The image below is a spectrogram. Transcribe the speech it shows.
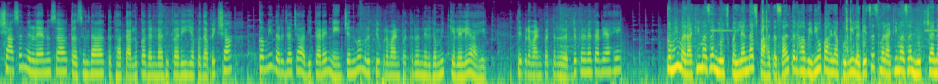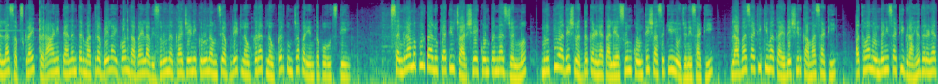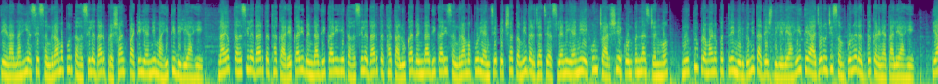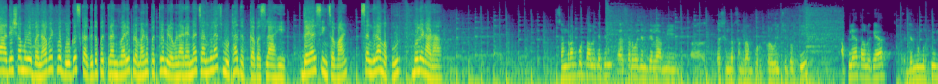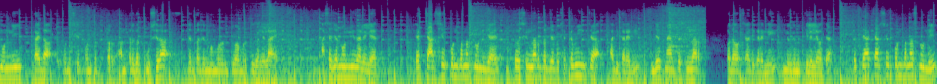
शासन निर्णयानुसार तहसीलदार तथा तालुका दंडाधिकारी या पदापेक्षा कमी दर्जाच्या अधिकाऱ्यांनी जन्म मृत्यू प्रमाणपत्र निर्गमित केलेले आहेत. ते प्रमाणपत्र रद्द करण्यात आले आहे. तुम्ही मराठी माझा न्यूज पहिल्यांदाच पाहत असाल तर हा व्हिडिओ पाहण्यापूर्वी लगेचच मराठी माझा न्यूज चॅनलला सबस्क्राईब करा आणि त्यानंतर मात्र बेल आयकॉन दाबायला विसरू नका जेणेकरून आमचे अपडेट लवकरात लवकर तुमच्यापर्यंत पोहोचतील. संग्रामपूर तालुक्यातील चारशे एकोणपन्नास जन्म मृत्यू आदेश रद्द करण्यात आले असून कोणते शासकीय योजनेसाठी लाभासाठी किंवा कायदेशीर कामासाठी अथवा नोंदणीसाठी ग्राह्य धरण्यात येणार नाही असे संग्रामपूर तहसीलदार प्रशांत पाटील यांनी माहिती दिली आहे. नायब तहसीलदार तथा कार्यकारी दंडाधिकारी हे तहसीलदार तथा तालुका दंडाधिकारी संग्रामपूर यांचे पेक्षा कमी दर्जाचे असल्याने यांनी एकूण चारशे एकोणपन्नास जन्म मृत्यू प्रमाणपत्रे निर्गमित आदेश दिलेले आहे. ते आज रोजी संपूर्ण रद्द करण्यात आले आहे. या आदेशामुळे बनावट व बोगस कागदपत्रांद्वारे प्रमाणपत्र मिळवणाऱ्यांना चांगलाच मोठा धक्का बसला आहे. दयाल सिंग चव्हाण संग्रामपूर बुलढाणा. संग्रामपूर तालुक्यातील सर्व जनतेला मी तहसीलदार संग्रामपूर कळवू इच्छितो की आपल्या तालुक्यात जन्ममृत्यू नोंदणी कायदा एकोणीसशे एकोणसत्तर अंतर्गत उशिरा ज्यांचा जन्म किंवा मृत्यू झालेला आहे अशा ज्या नोंदणी झालेल्या आहेत त्या चारशे एकोणपन्नास नोंदी ज्या आहेत ती तहसीलदार दर्जापेक्षा कमीच्या अधिकाऱ्यांनी म्हणजेच नायब तहसीलदार पदावरच्या अधिकाऱ्यांनी निर्गमित केलेल्या होत्या. तर त्या चारशे एकोणपन्नास नोंदी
